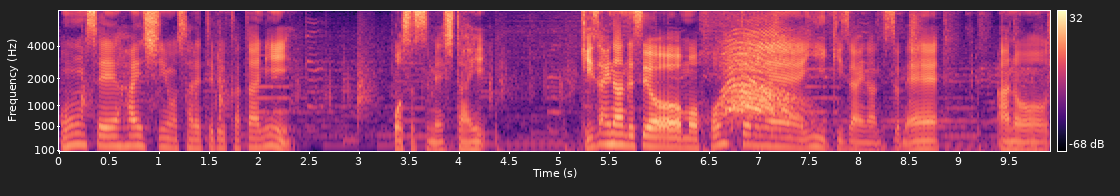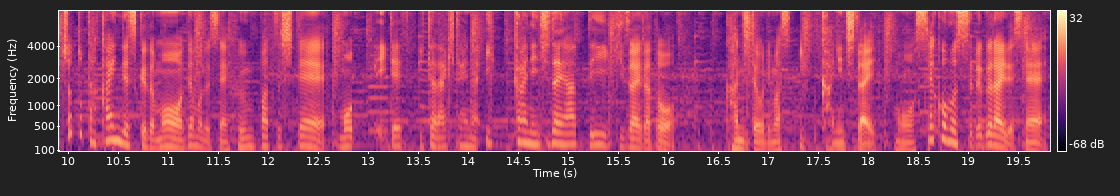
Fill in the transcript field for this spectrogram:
音声配信をされてる方におすすめしたい機材なんですよ。もう本当にねいい機材なんですよね。あのちょっと高いんですけどもでもですね奮発して持っていていただきたいな一家に一台あっていい機材だと感じております。一家に一台。もうセコムするぐらいですね。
